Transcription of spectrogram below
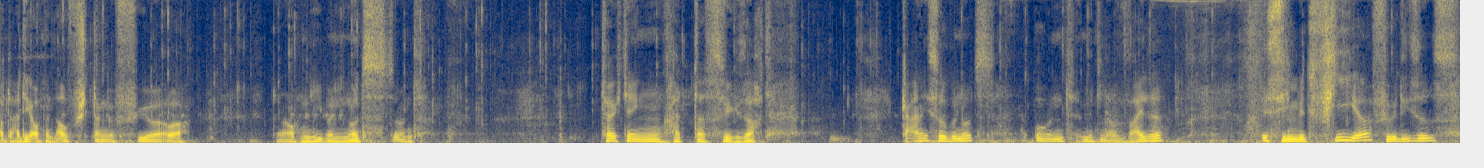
glaube, da hatte ich auch eine Laufstange für, aber dann auch nie benutzt. Und Töchting hat das, wie gesagt, gar nicht so benutzt. Und mittlerweile ist sie mit vier für dieses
